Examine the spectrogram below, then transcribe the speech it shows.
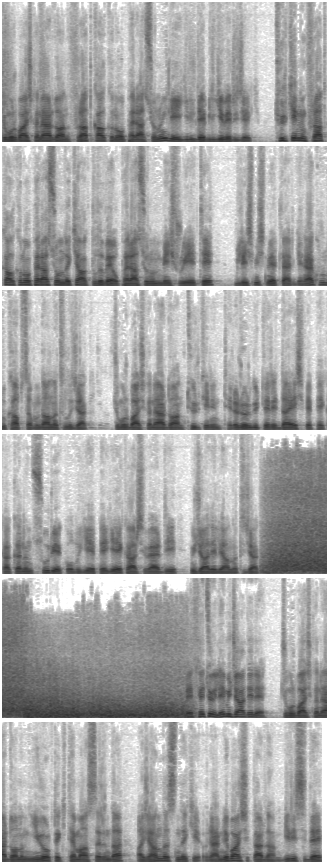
Cumhurbaşkanı Erdoğan Fırat Kalkanı Operasyonu ile ilgili de bilgi verecek. Türkiye'nin Fırat Kalkanı Operasyonu'ndaki haklılığı ve operasyonun meşruiyeti Birleşmiş Milletler Genel Kurulu kapsamında anlatılacak. Cumhurbaşkanı Erdoğan, Türkiye'nin terör örgütleri DAEŞ ve PKK'nın Suriye kolu YPG'ye karşı verdiği mücadeleyi anlatacak. Ve FETÖ ile mücadele. Cumhurbaşkanı Erdoğan'ın New York'taki temaslarında ajandasındaki önemli başlıklardan birisi de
